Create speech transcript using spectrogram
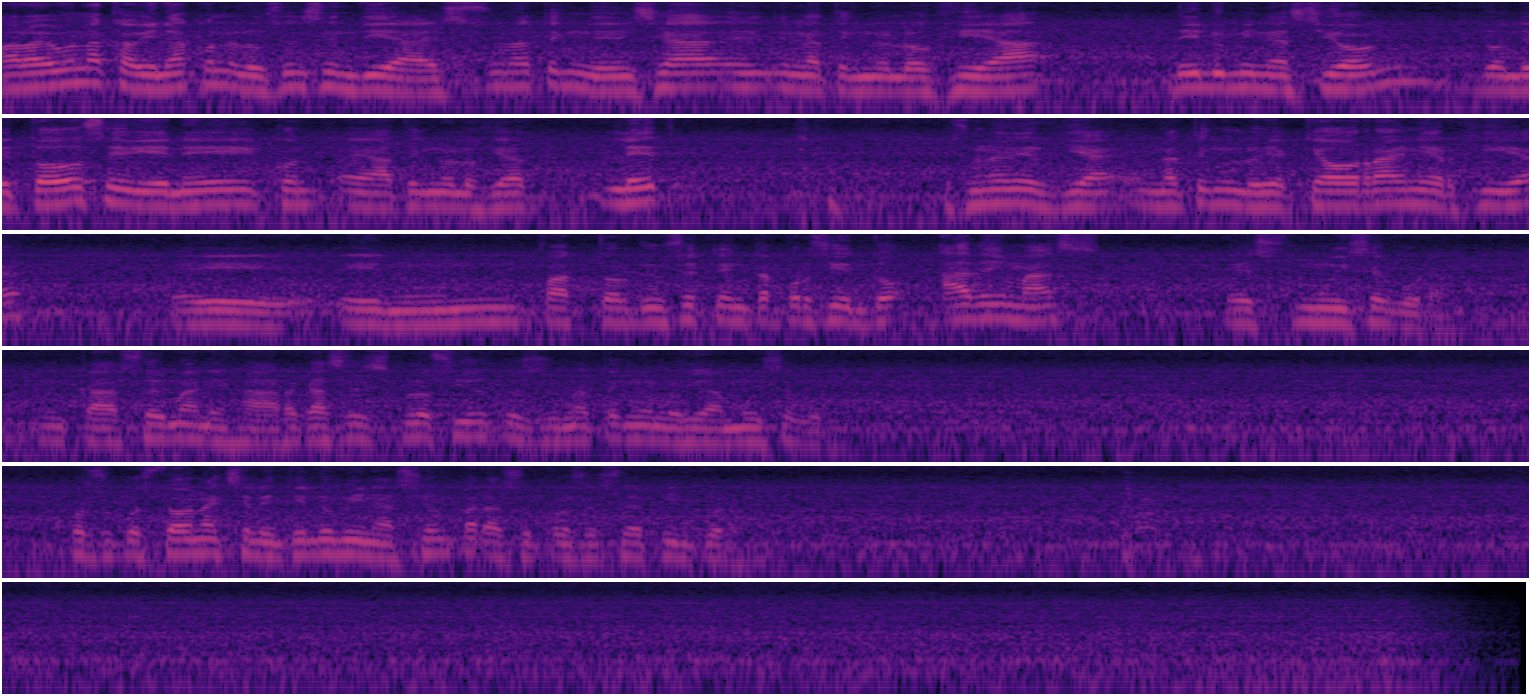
Ahora vemos una cabina con la luz encendida. Es una tendencia en la tecnología de iluminación donde todo se viene con, eh, a tecnología LED. Es una, energía, una tecnología que ahorra energía eh, en un factor de un 70%. Además, es muy segura. En caso de manejar gases explosivos, pues es una tecnología muy segura. Por supuesto, una excelente iluminación para su proceso de pintura.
